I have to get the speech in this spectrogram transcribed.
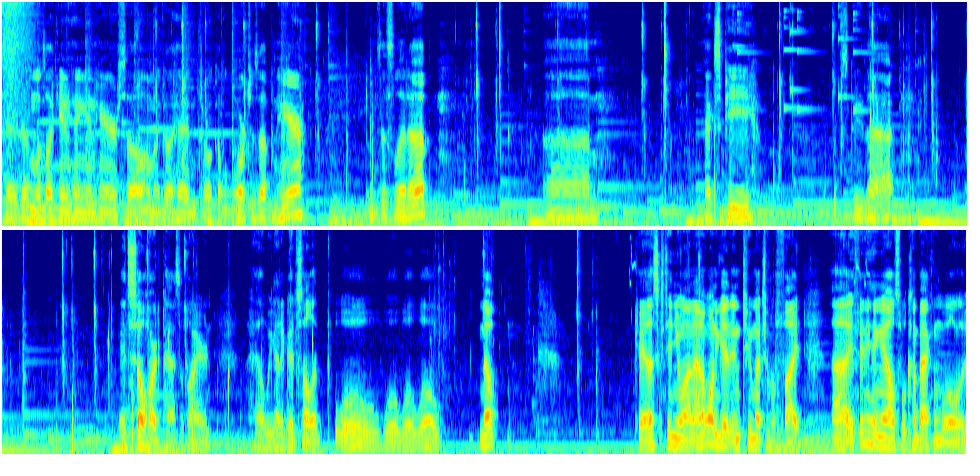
Okay, it doesn't look like anything in here, so I'm gonna go ahead and throw a couple torches up in here. Keep this lit up. Um, XP. Let's do that. It's so hard to pass up iron. Hell, we got a good solid. Whoa, whoa, whoa, whoa. Nope. Okay, let's continue on. I don't want to get in too much of a fight. Uh, if anything else, we'll come back and we'll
